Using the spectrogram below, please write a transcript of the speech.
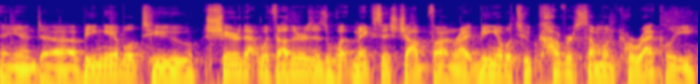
and uh, being able to share that with others is what makes this job fun, right? Being able to cover someone correctly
